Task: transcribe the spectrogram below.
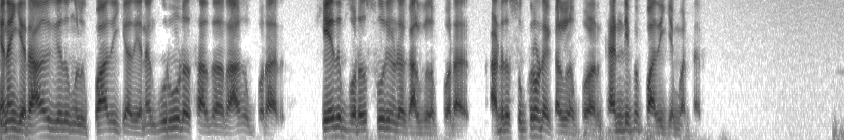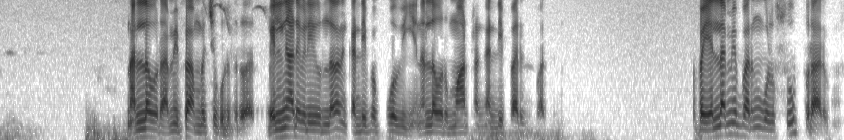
ஏன்னா இங்க ராகு கேது உங்களுக்கு பாதிக்காது. ஏன்னா குருவோட சார்ந்த ராகு போறாரு. கேது போறது சூரியனோட கால்களை போறாரு. அடுத்த சுக்கரோட கால்களை போறாரு. கண்டிப்பா பாதிக்க மாட்டார். நல்ல ஒரு அமைப்பை அமைச்சு கொடுத்துருவாரு. வெளிநாடு வெளியூர்ல கண்டிப்பா போவீங்க. நல்ல ஒரு மாற்றம் கண்டிப்பா இருக்கு பார்த்து. அப்ப எல்லாமே பாருங்க உங்களுக்கு சூப்பரா இருக்கும்.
